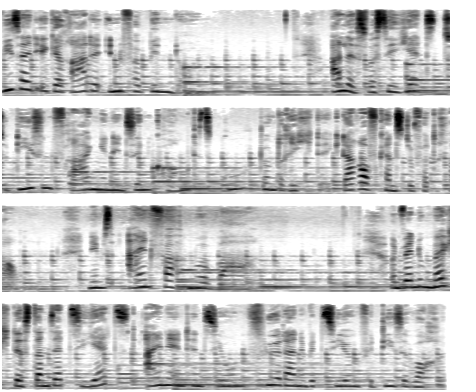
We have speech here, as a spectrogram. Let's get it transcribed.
Wie seid ihr gerade in Verbindung? Alles, was dir jetzt zu diesen Fragen in den Sinn kommt, ist gut und richtig. Darauf kannst du vertrauen. Nimm es einfach nur wahr. Und wenn du möchtest, dann setz jetzt eine Intention für deine Beziehung für diese Woche.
